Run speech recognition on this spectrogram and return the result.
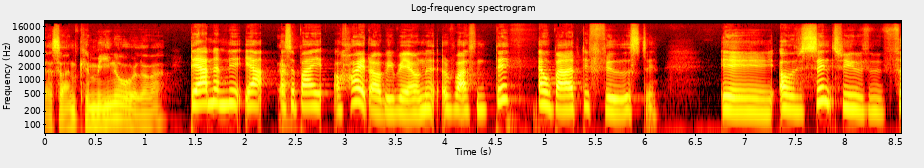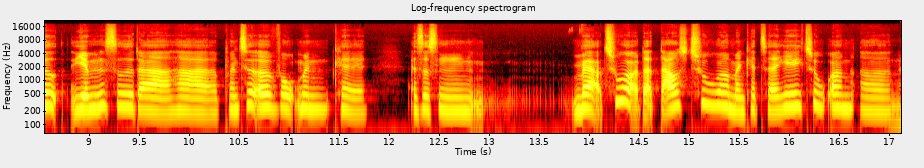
Altså en Camino, eller hvad? Det er nemlig, ja, Ja. altså bare og højt op i bjergene, og du bare sådan, det er jo bare det fedeste. Øh, og sindssygt fed hjemmeside, der har pointeret, hvor man kan, altså sådan, hver tur, der er dagsture, man kan tage hele turen, og Mm.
